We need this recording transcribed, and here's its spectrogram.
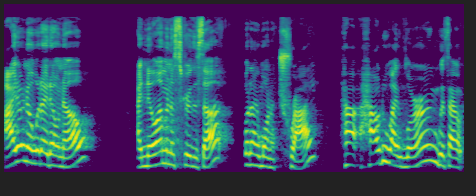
i don't know what i don't know. I know i'm going to screw this up but i want to try. How, how do i learn without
